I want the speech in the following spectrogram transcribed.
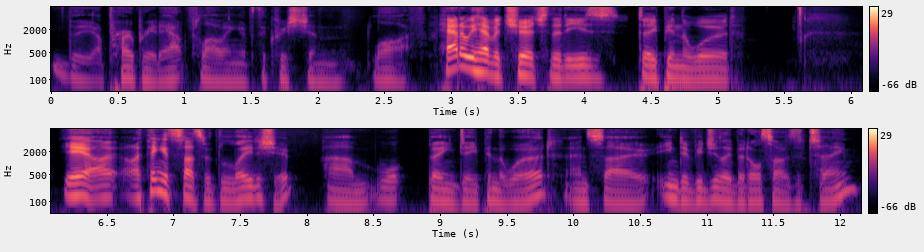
the appropriate outflowing of the Christian life. How do we have a church that is deep in the Word? Yeah, I, I think it starts with leadership, um, being deep in the Word, and so individually, but also as a team,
